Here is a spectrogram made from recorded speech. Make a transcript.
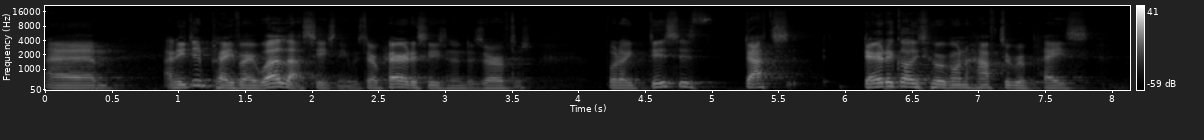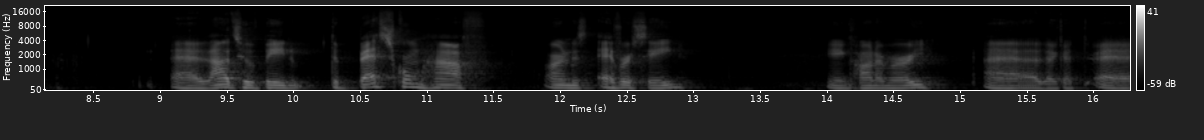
Um, and he did play very well last season. He was their player of the season and deserved it. But like this is that's they're the guys who are going to have to replace uh, lads who've been the best scrum half Ireland has ever seen in Conor Murray, uh, like a, a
